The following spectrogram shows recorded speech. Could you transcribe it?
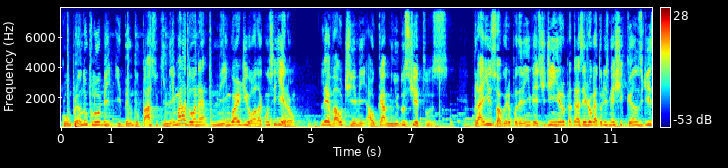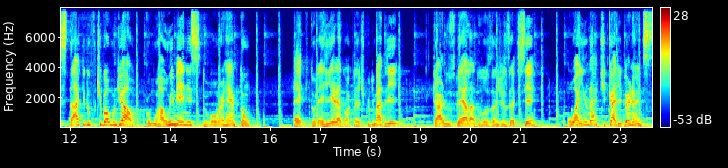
comprando o clube e dando o passo que nem Maradona nem Guardiola conseguiram: levar o time ao caminho dos títulos. Para isso, Agüero poderia investir dinheiro para trazer jogadores mexicanos de destaque do futebol mundial, como Raul Jiménez, do Wolverhampton, Héctor Herrera, do Atlético de Madrid, Carlos Vela, do Los Angeles FC, ou ainda Ticarito Hernandes,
